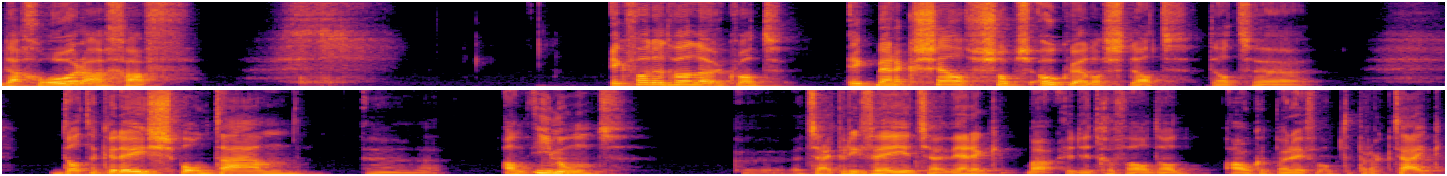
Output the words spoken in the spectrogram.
daar gehoor aan gaf. Ik vond het wel leuk, want ik merk zelf soms ook wel eens dat, dat, uh, dat ik ineens spontaan aan iemand uh, het zij privé, het zij werk, maar in dit geval dan hou ik het maar even op de praktijk,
